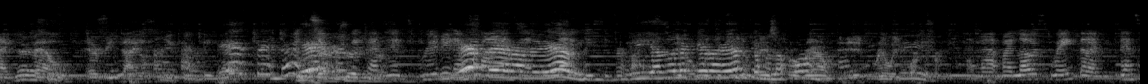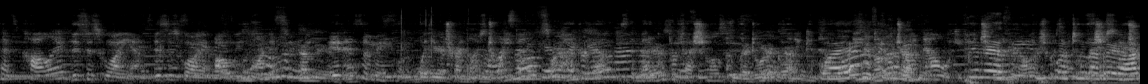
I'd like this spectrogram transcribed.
I felt every dial you could be. And different because it's rooted in Este science and de genetically él. super Y high. ya no le queda a él que me la program, ponga. it really worked for me. I'm at my lowest weight that I've been since college. This is who I am. This is who I always wanted to be. It is amazing. Whether you're trying to lose 20 pounds or 100 pounds, the medical professionals at Lindora Clinic can help. Pues, Right now, we'll give you $200 worth of pues me la delicious nutritional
